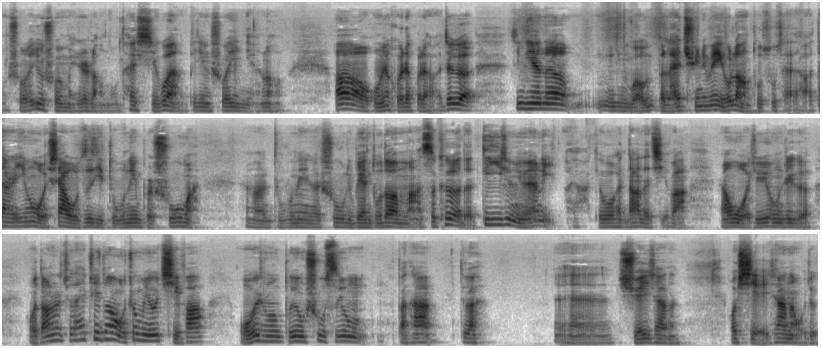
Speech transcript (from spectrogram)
我说了又说每日朗读太习惯了，毕竟说一年了哈。哦，我们回来回来啊！这个今天呢，嗯，我们本来群里面有朗读素材的哈，但是因为我下午自己读那本书嘛，啊，读那个书里边读到马斯克的第一性原理，哎呀，给我很大的启发。然后我就用这个，我当时觉得哎，这段我这么有启发。我为什么不用数字用把它对吧？嗯，学一下呢？我写一下呢？我就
